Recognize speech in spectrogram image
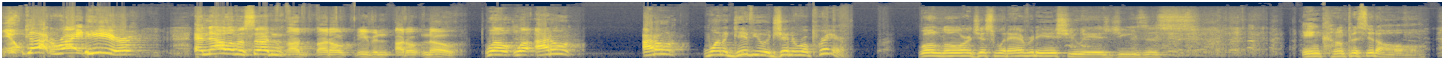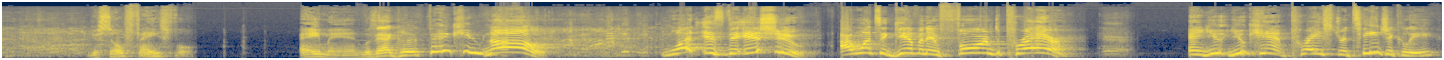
You got right here, and now all of a sudden, I, I don't even, I don't know. Well, well, I don't, I don't want to give you a general prayer. Well, Lord, just whatever the issue is, Jesus, encompass it all. You're so faithful. Amen. Was that good? Thank you. No. What is the issue? I want to give an informed prayer. And you, you can't pray strategically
